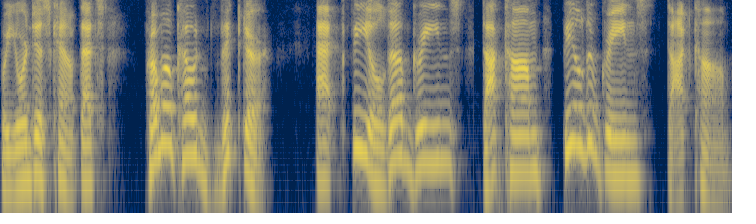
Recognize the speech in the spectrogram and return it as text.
for your discount. That's promo code VICTOR at fieldofgreens.com, fieldofgreens.com.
